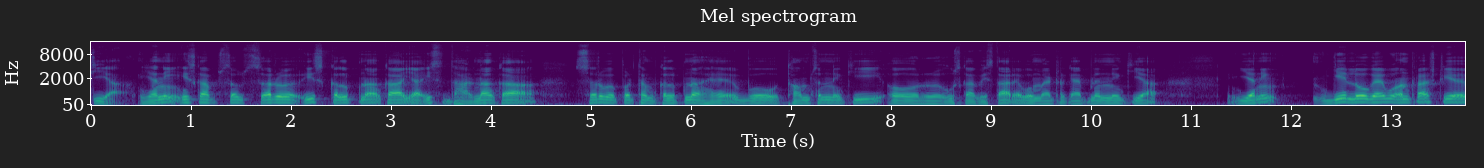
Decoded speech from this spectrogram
किया। यानी इसका सब सर्व, इस कल्पना का या इस धारणा का सर्वप्रथम कल्पना है वो थॉम्सन ने की और उसका विस्तार है वो मैटर कैपलन ने किया। यानी ये लोग हैं वो अंतर्राष्ट्रीय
